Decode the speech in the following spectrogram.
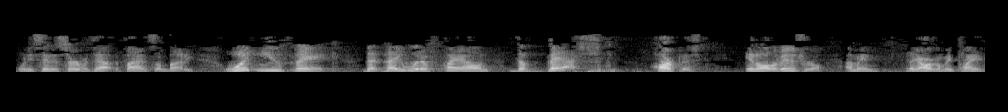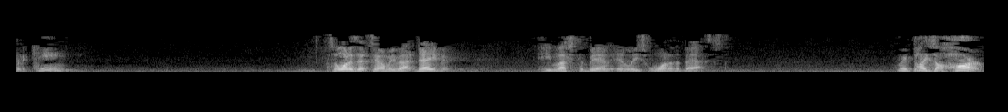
When he sent his servants out to find somebody, wouldn't you think that they would have found the best harpist in all of Israel? I mean, they are going to be playing for the king. So, what does that tell me about David? He must have been at least one of the best. I mean, he plays a harp.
